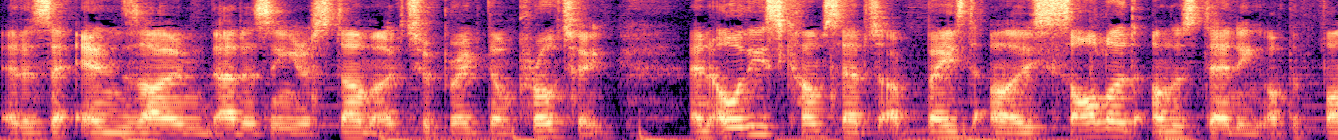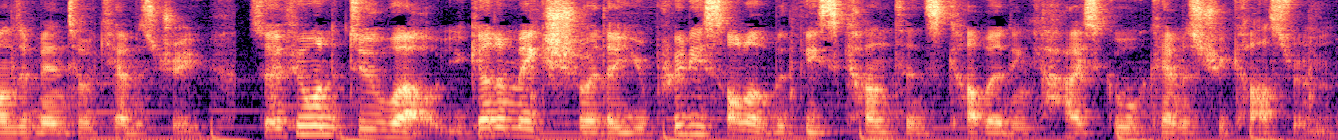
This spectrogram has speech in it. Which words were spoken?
It is an enzyme that is in your stomach to break down protein. And all these concepts are based on a solid understanding of the fundamental chemistry. So if you want to do well, you gotta make sure that you're pretty solid with these contents covered in high school chemistry classroom.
